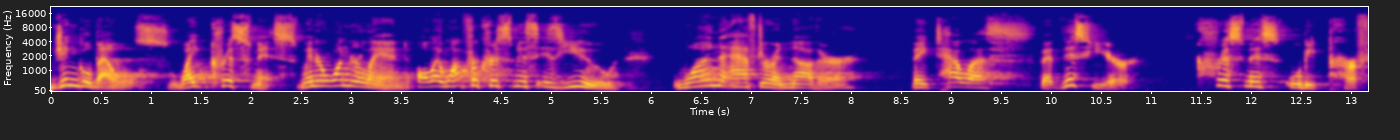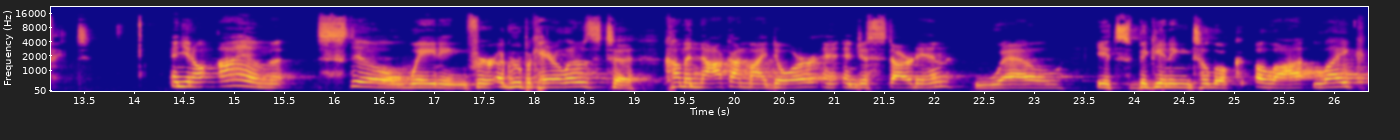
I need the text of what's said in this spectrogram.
Jingle Bells, White Christmas, Winter Wonderland, All I Want for Christmas is You. One after another, they tell us that this year Christmas will be perfect. And you know, I am still waiting for a group of carolers to come and knock on my door and, and just start in. Well, it's beginning to look a lot like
